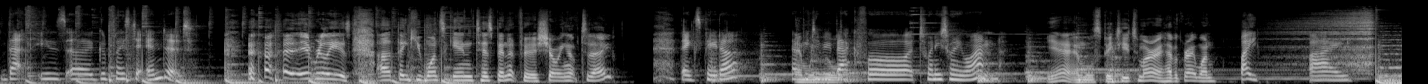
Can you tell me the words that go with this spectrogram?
that is a good place to end it. it really is. Uh, thank you once again, Tess Bennett, for showing up today. Thanks, Peter. Happy to be will... back for 2021. Yeah, and we'll speak to you tomorrow. Have a great one. Bye. Bye.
